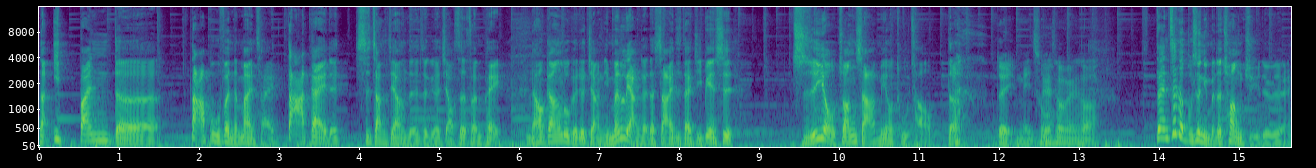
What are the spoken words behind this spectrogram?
那一般的大部分的漫才大概的是长这样的这个角色分配。然后刚刚陆可就讲，你们两个的傻孩子在即便是只有装傻没有吐槽的。对，没错，没错，没错。但这个不是你们的创举，对不对？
